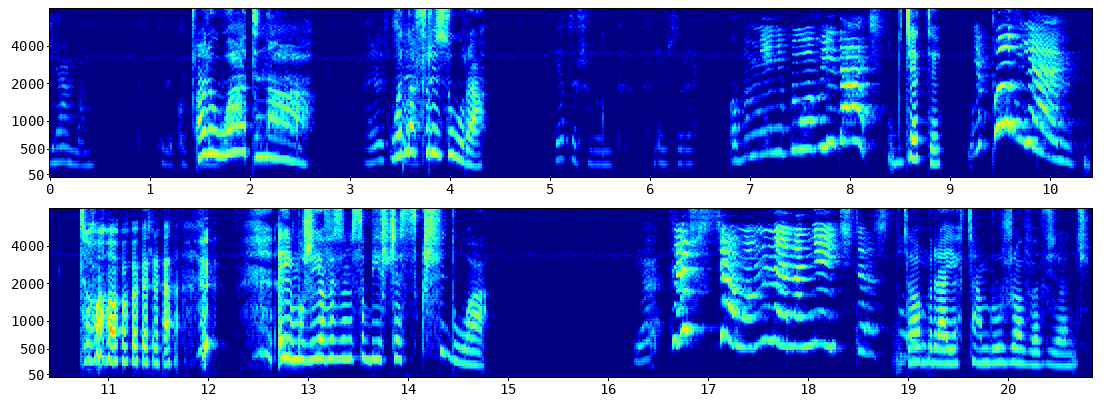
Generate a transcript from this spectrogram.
ja mam tylko tą. ale ładna! Ale? Ładna fryzura. Ja też mam fryzurę. Oby mnie nie było widać! Gdzie ty? Nie powiem! Dobra. Ej, może ja wezmę sobie jeszcze skrzydła. Ja też chciałam, Lena, nie idź teraz tu. Dobra, ja chciałam różowe wziąć.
